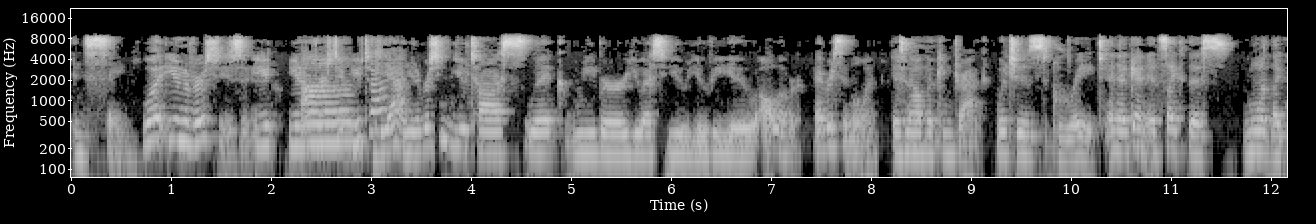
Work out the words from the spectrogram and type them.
insane. What universities? U- University Um, of Utah. Yeah, University of Utah, SLCC, Weber, USU, UVU, all over. Every single one is now booking drag, which is great. And again, it's like this one, like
